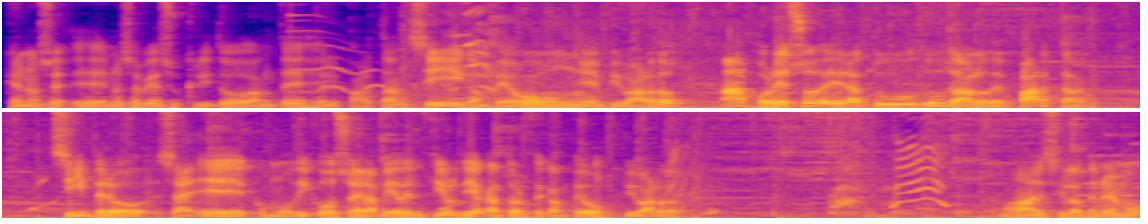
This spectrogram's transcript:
Que no se, eh, no se había suscrito antes el Spartan. Sí, campeón eh, Pibardo. Ah, por eso era tu duda, lo de Spartan. Sí, pero, o sea, eh, como dijo, o sea, había vencido el día 14, campeón, Pibardo. Vamos a ver si lo tenemos.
